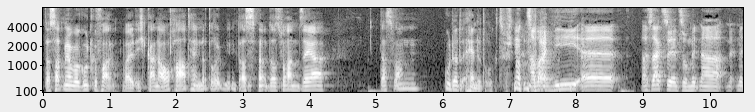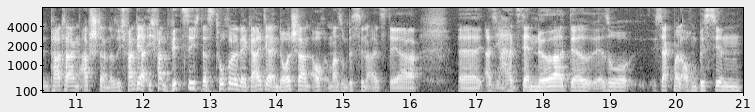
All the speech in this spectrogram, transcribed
Das hat mir aber gut gefallen, weil ich kann auch hart Hände drücken. Das, das war ein sehr das war ein guter Händedruck zwischen uns. Aber beiden. wie, äh, was sagst du jetzt so mit einer mit, mit, ein paar Tagen Abstand? Also ich fand ja, ich fand witzig, dass Tuchel, der galt ja in Deutschland auch immer so ein bisschen als der, äh, also ja, als der Nerd, der so, ich sag mal auch ein bisschen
